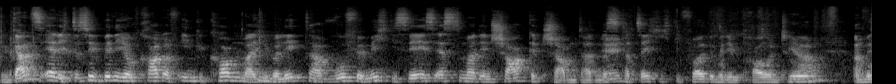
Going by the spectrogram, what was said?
Und ganz ehrlich, deswegen bin ich auch gerade auf ihn gekommen, weil ich überlegt habe, wo für mich die Serie das erste Mal den Shark gejumpt hat. Und das ist Echt? tatsächlich die Folge mit dem braunen Ton, Ja. Ach, Mr.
